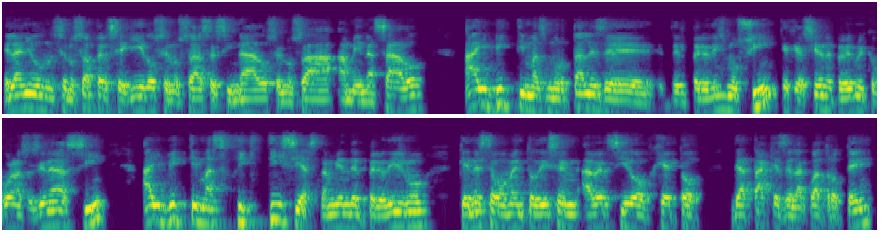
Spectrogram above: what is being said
el año donde se nos ha perseguido, se nos ha asesinado, se nos ha amenazado hay víctimas mortales de, del periodismo, sí, que ejercían el periodismo y que fueron asesinadas, sí. Hay víctimas ficticias también del periodismo que en este momento dicen haber sido objeto de ataques de la 4T.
